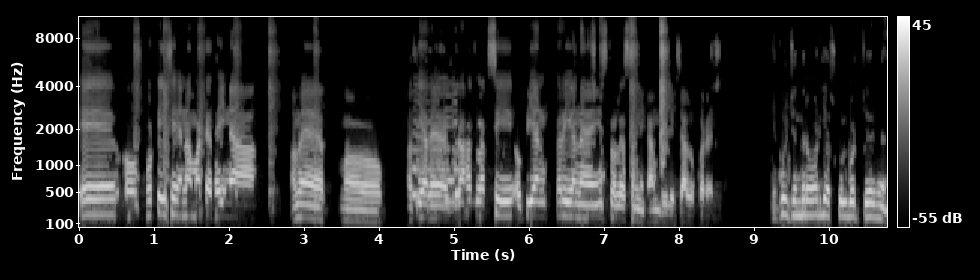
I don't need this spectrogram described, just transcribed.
એ ખોટી છે એના માટે થઈને અમે અત્યારે ગ્રાહકલક્ષી અભિયાન કરી અને ઇન્સ્ટોલેશનની કામગીરી ચાલુ કરે છે. Nikul Chandravadiya school board chairman.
